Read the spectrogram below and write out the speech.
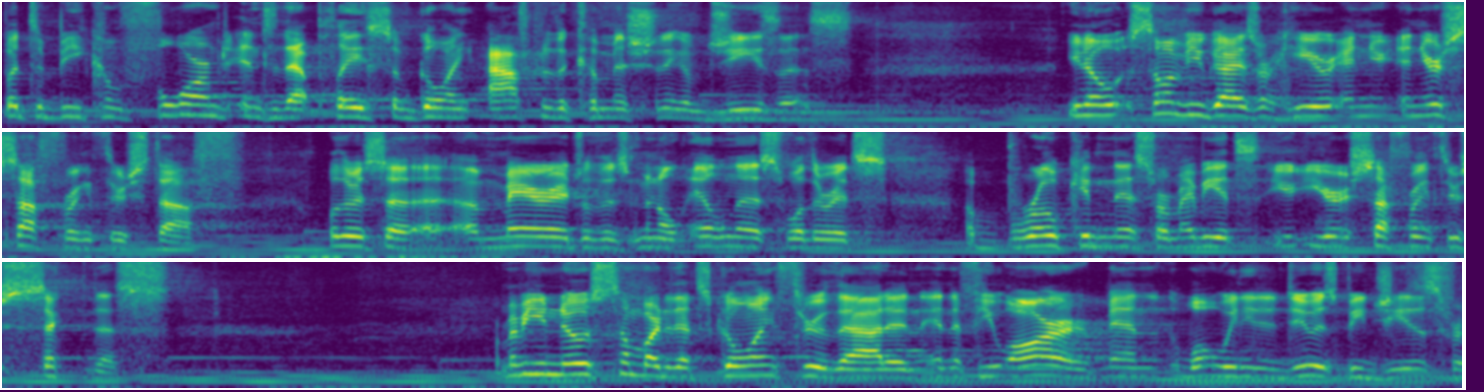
but to be conformed into that place of going after the commissioning of Jesus. You know, some of you guys are here and you're, and you're suffering through stuff whether it's a, a marriage, whether it's mental illness, whether it's a brokenness, or maybe it's you're suffering through sickness. Or maybe you know somebody that's going through that, and, and if you are, man, what we need to do is be Jesus for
